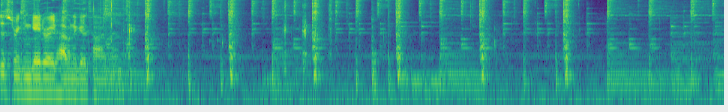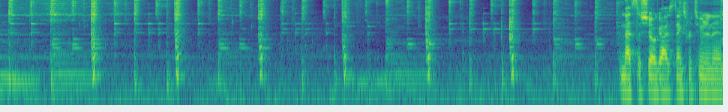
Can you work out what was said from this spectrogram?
Just drinking Gatorade, having a good time, man. And that's the show, guys. Thanks for tuning in.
